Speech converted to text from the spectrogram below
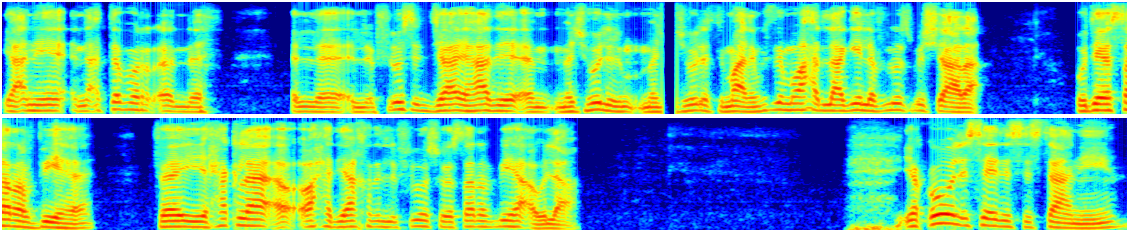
يعني نعتبر أن الفلوس الجاية هذه مجهول مجهولة المالك مثل ما واحد لاقي له فلوس بالشارع وده يتصرف بها فيحق له واحد يأخذ الفلوس ويتصرف بها أو لا. يقول السيد السيستاني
